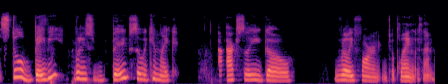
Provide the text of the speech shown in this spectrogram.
still a baby, but he's big so we can like actually go really far into playing with him.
